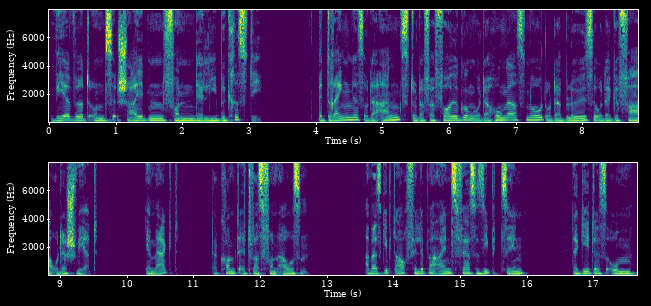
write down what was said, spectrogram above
wer wird uns scheiden von der Liebe Christi? Bedrängnis oder Angst oder Verfolgung oder Hungersnot oder Blöße oder Gefahr oder Schwert. Ihr merkt, da kommt etwas von außen. Aber es gibt auch Philippa 1, Vers 17, da geht es um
